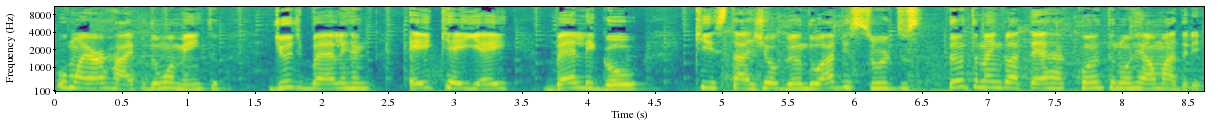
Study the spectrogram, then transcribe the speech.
o maior hype do momento, Jude Bellingham, a.k.a. Belly Go, que está jogando absurdos tanto na Inglaterra quanto no Real Madrid.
